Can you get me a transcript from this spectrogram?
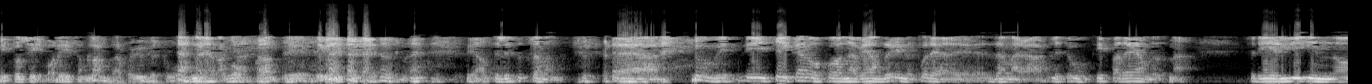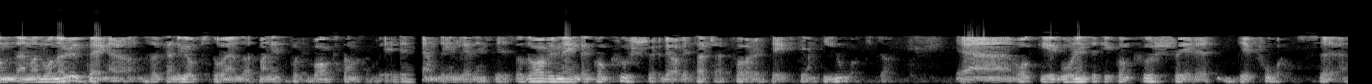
vi får se vad det är som landar på huvudet på oss nästa gång. Det, det, det är alltid lite spännande. eh, vi, vi kikar då på, när vi ändå är inne på det, de här lite otippade händelserna. För det är ju inom, när man lånar ut pengar så kan det ju uppstå ändå att man inte får tillbaka dem som vi nämnde inledningsvis. Och då har vi mängden konkurser, det har vi touchat förut, det är extremt lågt. Då. Eh, och går inte till konkurs så är det defaults. Eh,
